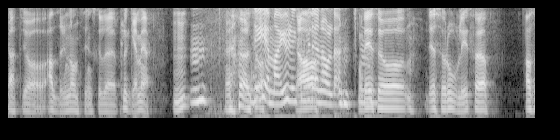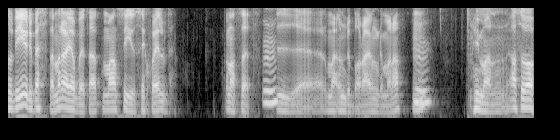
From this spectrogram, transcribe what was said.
Att jag aldrig någonsin skulle plugga mer. Mm. Så- Det är man ju liksom Ja. i den åldern. Och det är, så, det är så roligt för Alltså det är ju det bästa med det här jobbet att man ser ju sig själv På något sätt i eh, de här underbara ungdomarna Mm. Hur man, alltså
